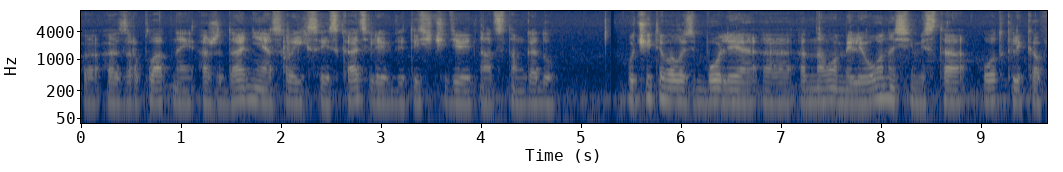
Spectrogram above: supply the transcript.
э, зарплатные ожидания своих соискателей в 2019 году. Учитывалось более 1 э, миллиона 700 откликов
